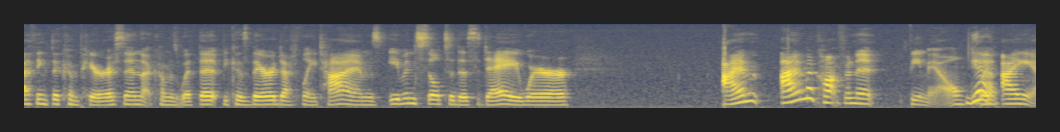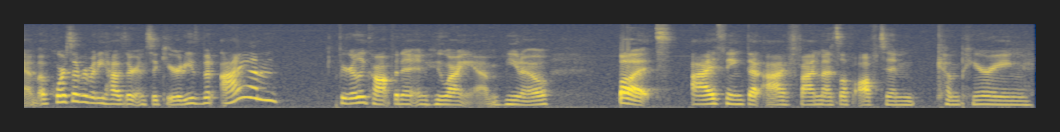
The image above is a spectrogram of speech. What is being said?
I think the comparison that comes with it because there are definitely times, even still to this day, where I'm I'm a confident female. Yeah. Like, I am. Of course, everybody has their insecurities, but I am fairly confident in who I am. You know, but I think that I find myself often comparing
